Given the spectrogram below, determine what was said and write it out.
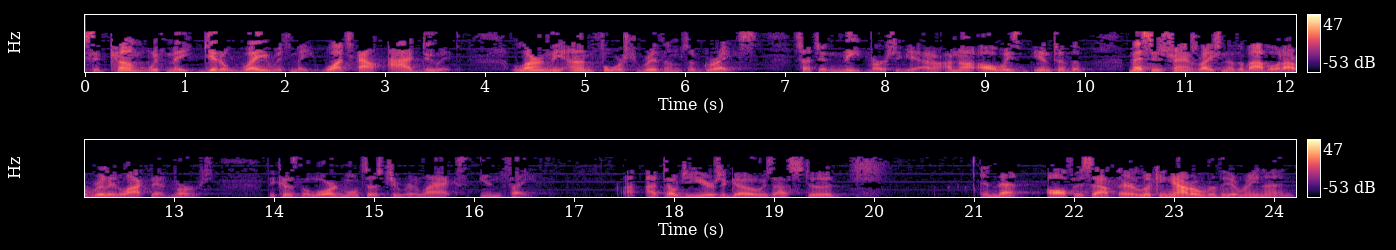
said, Come with me. Get away with me. Watch how I do it. Learn the unforced rhythms of grace. Such a neat verse again. I'm not always into the message translation of the Bible, but I really like that verse because the Lord wants us to relax in faith. I told you years ago as I stood in that office out there looking out over the arena and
